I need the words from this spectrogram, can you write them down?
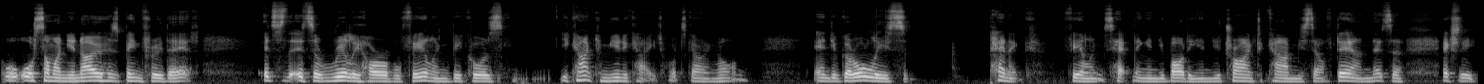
or, or someone you know has been through that, it's it's a really horrible feeling because you can't communicate what's going on, and you've got all these panic feelings happening in your body and you're trying to calm yourself down. That's a actually,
